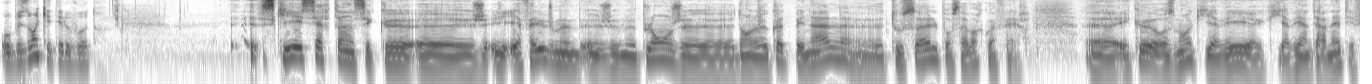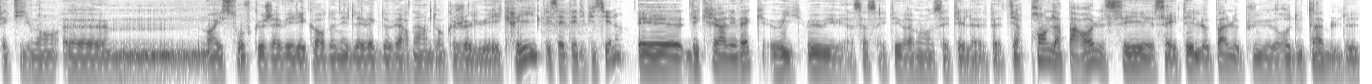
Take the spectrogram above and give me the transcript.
aux besoins qui étaient le vôtre? Ce qui est certain, c'est que euh, il a fallu que je me, je me, plonge euh, dans le code pénal euh, tout seul pour savoir quoi faire. Euh, et que heureusement qu'il y avait euh, qu'il y avait Internet effectivement. Euh, il se trouve que j'avais les coordonnées de l'évêque de Verdun, donc je lui ai écrit. Et ça a été difficile? Et d'écrire à l'évêque, oui, oui, oui, ça, ça a été vraiment, c'était, c'est-à-dire prendre la parole, c'est, ça a été le pas le plus redoutable de,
